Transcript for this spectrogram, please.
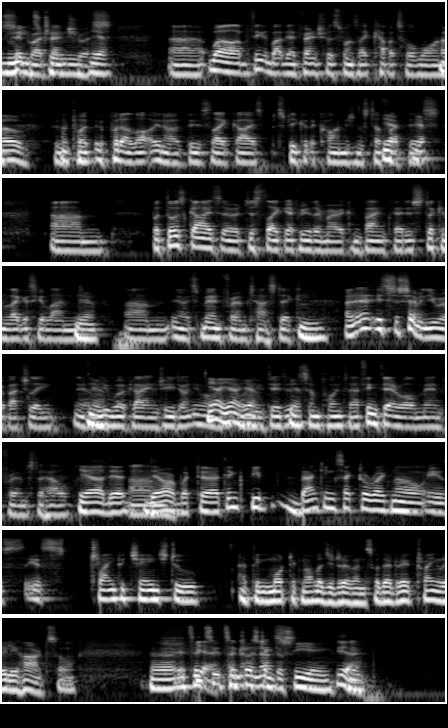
super adventurous. Uh, well, I'm thinking about the adventurous ones like Capital One, Oh, who put who put a lot. You know, these like guys speak at the Conj and stuff Yeah, like this. Um, but those guys are just like every other American bank. They're just stuck in legacy land. Yeah. Um, you know, it's mainframe tastic, and it's the same in Europe actually. You know, Yeah. you work at ING, don't you? Or- Yeah, yeah, or yeah, You did yeah. at some point. I think they're all mainframes to hell. Yeah, there Um, there are, but uh, I think peop banking sector right now is is trying to change to I think more technology driven. So they're re- trying really hard. So uh, it's it's Yeah, it's and- and interesting to see. Yeah.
